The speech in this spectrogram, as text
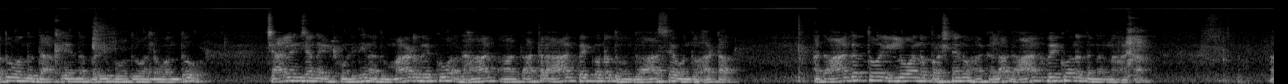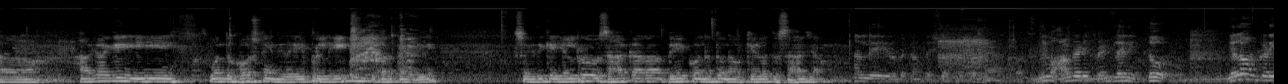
ಅದು ಒಂದು ದಾಖಲೆಯನ್ನು ಬರೀಬೋದು ಅನ್ನೋ ಒಂದು ಚಾಲೆಂಜನ್ನು ಇಟ್ಕೊಂಡಿದ್ದೀನಿ. ಅದು ಮಾಡಬೇಕು, ಅದು ಆ ಥರ ಆಗಬೇಕು ಅನ್ನೋದು ಒಂದು ಆಸೆ, ಒಂದು ಹಠ. ಅದು ಆಗತ್ತೋ ಇಲ್ಲವೋ ಅನ್ನೋ ಪ್ರಶ್ನೆನೂ ಹಾಕಲ್ಲ, ಅದು ಆಗಬೇಕು ಅನ್ನೋದು ನನ್ನ ಹಠ. ಹಾಗಾಗಿ ಈ ಒಂದು ಘೋಷಣೆ ಏನಿದೆ, ಏಪ್ರಿಲ್ ಏಯ್ಟೀನ್ತ್ ಬರ್ತಾ ಇದ್ದೀವಿ ಸೊ ಇದಕ್ಕೆ ಎಲ್ಲರೂ ಸಹಕಾರ ಬೇಕು ಅನ್ನೋದು ನಾವು ಕೇಳೋದು ಸಹಜ. ಅಲ್ಲಿ ಇರಬೇಕಂತ ಇಷ್ಟಪಡ್ತಾರೆ ನೀವು ಆಲ್ರೆಡಿ ಫ್ರಂಟ್ ಲೈನ್ ಇದ್ದವರು, ಎಲ್ಲ ಒಂದ್ ಕಡೆ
